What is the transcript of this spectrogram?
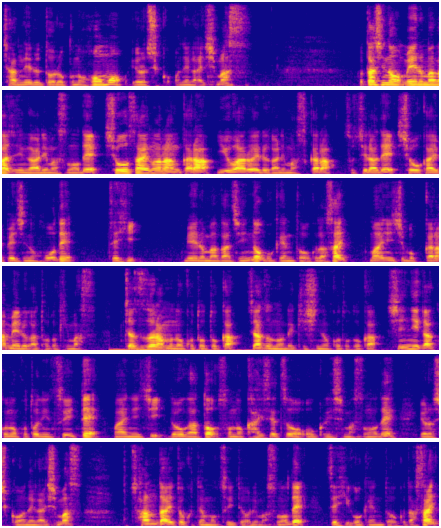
チャンネル登録の方もよろしくお願いします。私のメールマガジンがありますので詳細の欄から URL がありますからそちらで紹介ページの方でぜひメールマガジンのご検討ください。毎日僕からメールが届きます。ジャズドラムのこととかジャズの歴史のこととか心理学のことについて毎日動画とその解説をお送りしますのでよろしくお願いします。3大特典もついておりますのでぜひご検討ください。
